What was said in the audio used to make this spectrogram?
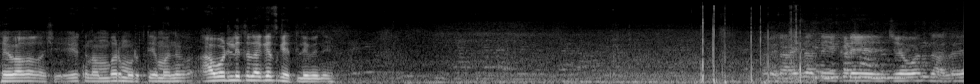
हे बघा कशी एक नंबर मूर्ती आहे म्हणून आवडली तर लगेच घेतली मी काय जाते इकडे जेवण झालंय.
